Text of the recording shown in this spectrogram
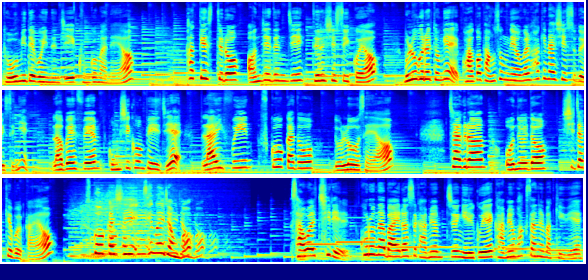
도움이 되고 있는지 궁금하네요. 팟캐스트로 언제든지 들으실 수 있고요. 블로그를 통해 과거 방송 내용을 확인하실 수도 있으니 LOVE FM 공식 홈페이지에 Life in Fukuoka도 놀러 오세요. 자, 그럼 오늘도 시작해 볼까요? 후쿠오카시 생활 정보 4월 7일 코로나 바이러스 감염증 19의 감염 확산을 막기 위해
